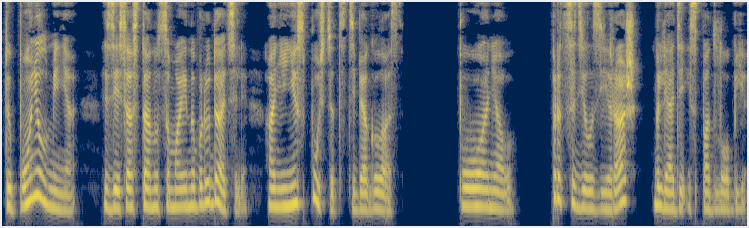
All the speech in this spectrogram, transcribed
Ты понял меня? Здесь останутся мои наблюдатели. Они не спустят с тебя глаз. «Понял», — процедил Зираж, глядя из-под лобья.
